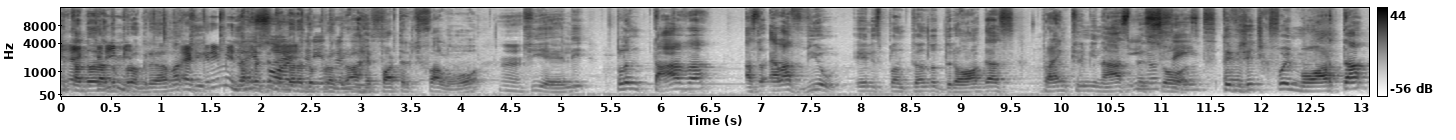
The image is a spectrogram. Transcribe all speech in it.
apresentadora crime. do programa, é que, crime, e a não apresentadora do programa, a repórter que falou É. que ele plantava, as ela viu eles plantando drogas pra incriminar as pessoas. Teve é. gente que foi morta.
